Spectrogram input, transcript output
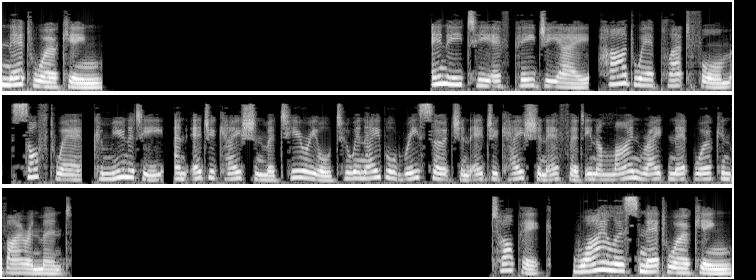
Networking. NETFPGA, hardware platform, software, community, and education material to enable research and education effort in a line-rate network environment. Topic: Wireless networking.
